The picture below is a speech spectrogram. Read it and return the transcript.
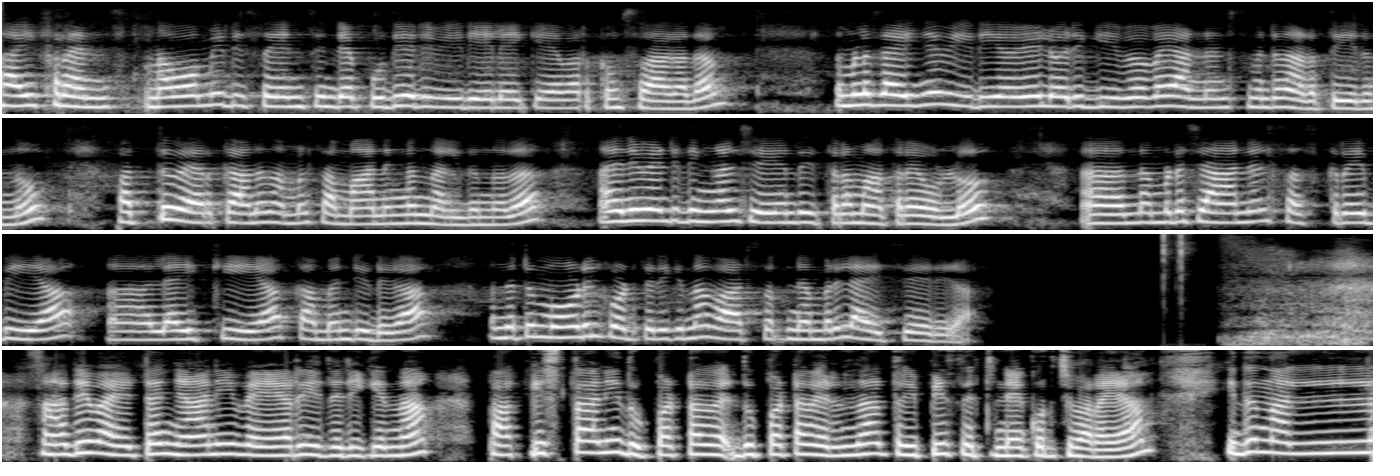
ഹായ് ഫ്രണ്ട്സ് നവോമി ഡിസൈൻസിന്റെ പുതിയൊരു വീഡിയോയിലേക്ക് ഏവർക്കും സ്വാഗതം. നമ്മൾ കഴിഞ്ഞ വീഡിയോയിൽ ഒരു ഗിവ് അവേ അനൗൺസ്മെന്റ് നടത്തിയിരുന്നു. പത്ത് പേർക്കാണ് നമ്മൾ സമ്മാനങ്ങൾ നൽകുന്നത്. അതിനുവേണ്ടി നിങ്ങൾ ചെയ്യേണ്ടത് ഇത്ര മാത്രമേ ഉള്ളൂ. നമ്മുടെ ചാനൽ സബ്സ്ക്രൈബ് ചെയ്യുക ലൈക്ക് ചെയ്യുക കമന്റ് ഇടുക. എന്നിട്ട് മോഡിൽ കൊടുത്തിരിക്കുന്ന വാട്സപ്പ് നമ്പറിൽ അയച്ചു തരിക. ആദ്യമായിട്ട് ഞാൻ ഈ വെയർ ചെയ്തിരിക്കുന്ന പാകിസ്ഥാനി ദുപ്പട്ട ദുപ്പട്ട വരുന്ന ത്രീ പീസ് സെറ്റിനെ കുറിച്ച് പറയാം. ഇത് നല്ല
